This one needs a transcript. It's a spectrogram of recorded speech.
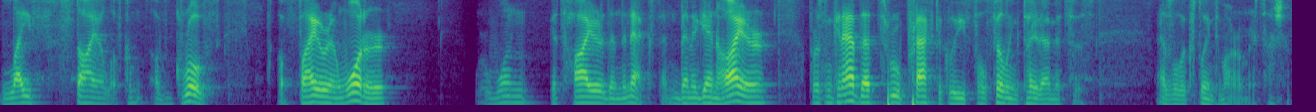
lifestyle of, of growth, of fire and water, where one gets higher than the next, and then again higher a person can have that through practically fulfilling Torah mitzvahs, as we'll explain tomorrow, Mirz Hashem.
